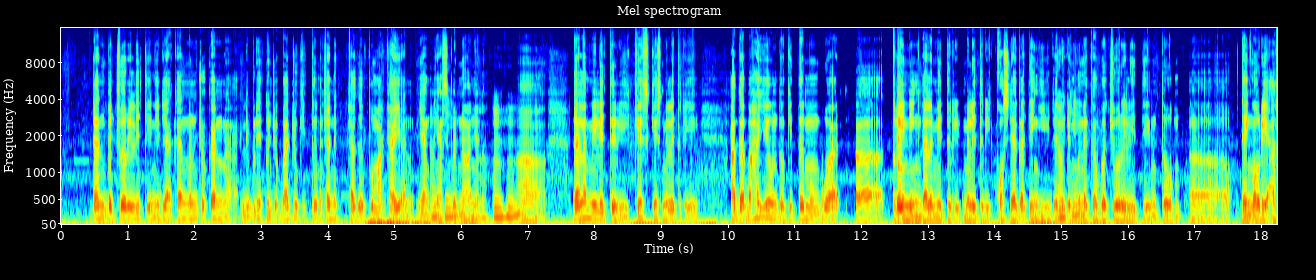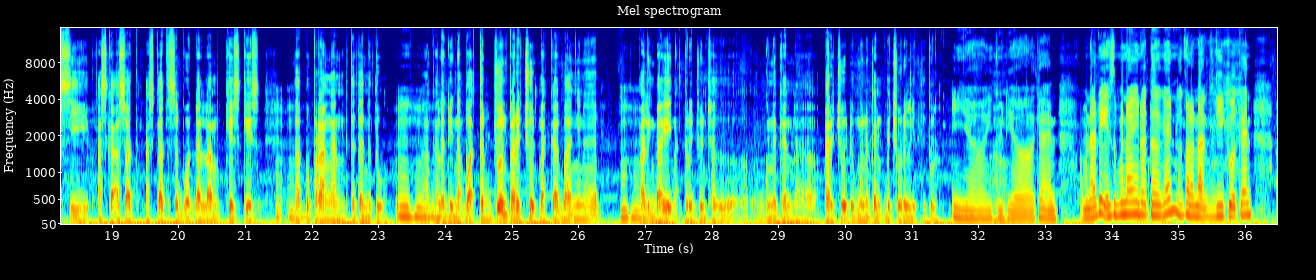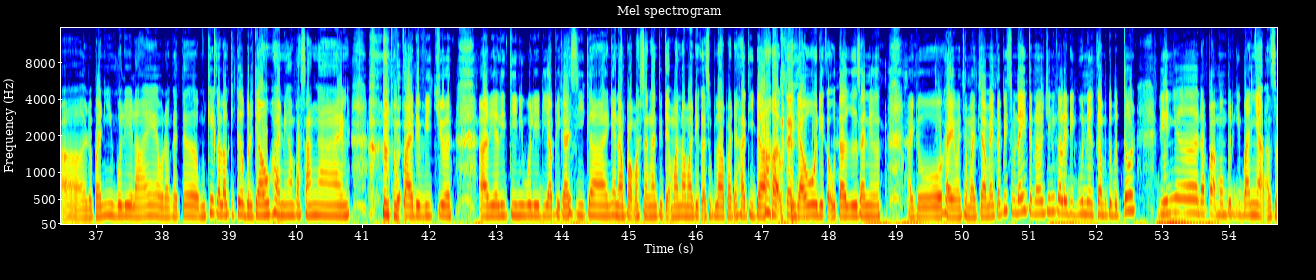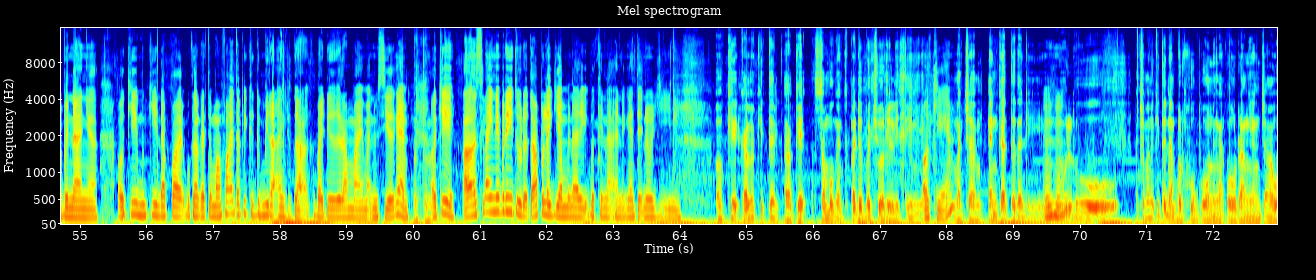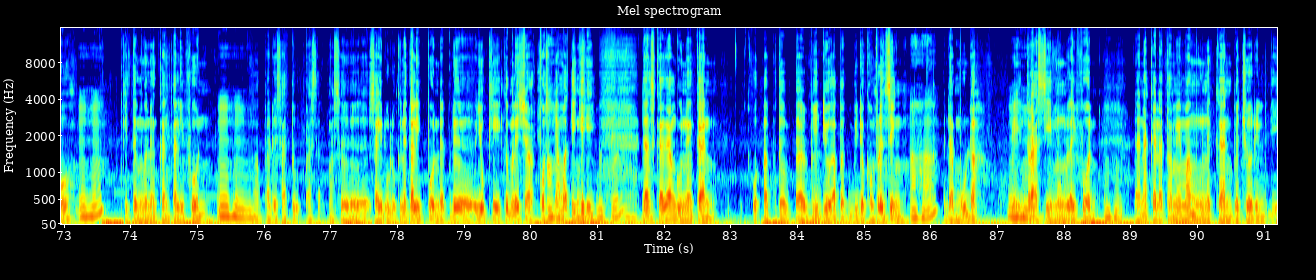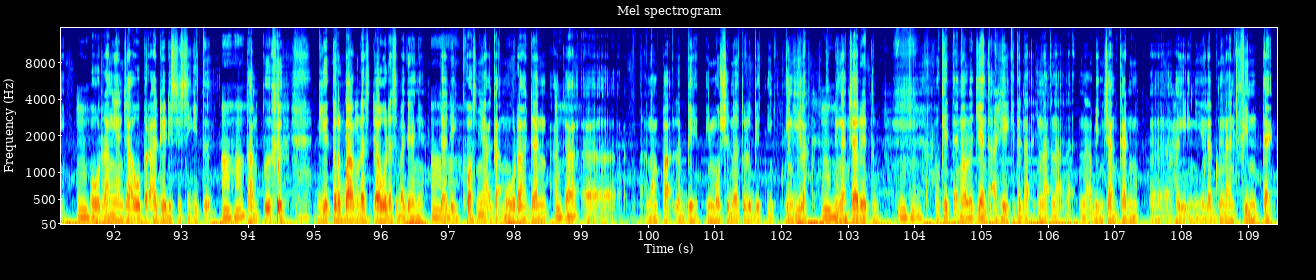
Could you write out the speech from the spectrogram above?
Dan virtual reality ni dia akan menunjukkan uh, dia boleh tunjuk baju kita macam mana cara pemakaian yang yang Okey. sebenarnya lah Mhm. Ha, dalam military, kes-kes military agak bahaya untuk kita membuat uh, training dalam military, military cost dia agak tinggi. Jadi okay. dia menggunakan virtual reality untuk uh, tengok reaksi askar-askar askar tersebut dalam kes-kes uh, peperangan tertentu. Mhm. Ha, kalau dia nak buat terjun parachute maka bagaimana mm-hmm. paling baik nak terjun cara gunakan uh, parachute dan gunakan virtual reality itulah. Ya, itu ha. dia kan. Menarik sebenarnya doktor kan. Kalau nak diikutkan uh, lepas ni boleh lah eh orang kata mungkin kalau kita berjauhan dengan pasangan pada virtual uh, reality ni boleh diaplikasikan kan nampak pasangan tu tiap malam ada kat sebelah padahal tidak kan jauh dia kat utara sana. Aduh, hai macam-macam eh. Tapi sebenarnya teknologi ni kalau digunakan betul-betul dia dapat memberi banyak sebenarnya. Okey, mungkin dapat bukan kata manfaat tapi kegembiraan juga kepada ramai manusia kan. Betul. Okey, uh, selain daripada itu doktor, apa lagi yang menarik berkenaan dengan teknologi ini? Okey, kalau kita okey, sambungan kepada virtual reality ni. Okey. Macam N kata tadi, Mhm. mm-hmm. dulu macam mana kita nak berhubung dengan orang yang jauh? Mhm. Kita menggunakan telefon. Mhm. Uh, pada satu masa, masa saya dulu kena telefon daripada UK ke Malaysia, kosnya amat tinggi. Betul. Dan sekarang gunakan apa tu uh, video apa video conferencing Aha. dan mudah berinteraksi mm-hmm. melalui phone Mhm. dan akan datang memang menggunakan virtual reality. Mhm. Orang yang jauh berada di sisi kita Aha. tanpa dia terbang dan jauh dan sebagainya. Aha. Jadi kosnya agak murah dan Mhm. agak uh, nampak lebih emosional tu lebih ting- tinggi lah Mhm. dengan cara tu. Mhm. Okey, teknologi yang terakhir kita nak nak nak nak, nak bincangkan uh, hari ini ialah berkenaan fintech.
